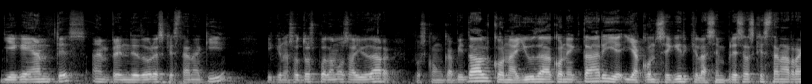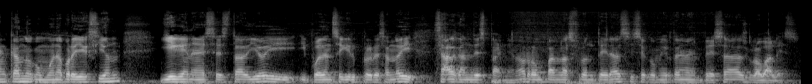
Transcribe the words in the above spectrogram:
llegue antes a emprendedores que están aquí y que nosotros podamos ayudar pues con capital, con ayuda a conectar y, a conseguir que las empresas que están arrancando con buena proyección lleguen a ese estadio y, y puedan seguir progresando y salgan de España, ¿no? rompan las fronteras y se conviertan en empresas globales.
